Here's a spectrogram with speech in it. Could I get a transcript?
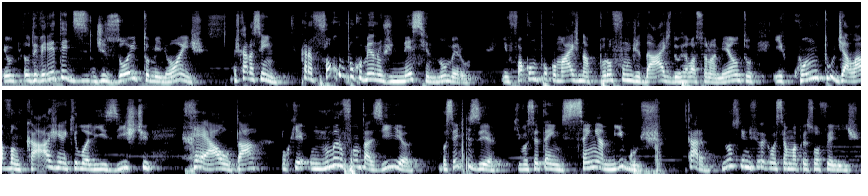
eu, eu deveria ter 18 milhões, mas, cara, assim, cara, foca um pouco menos nesse número e foca um pouco mais na profundidade do relacionamento e quanto de alavancagem aquilo ali existe real, tá? Porque um número fantasia, você dizer que você tem 100 amigos, cara, não significa que você é uma pessoa feliz.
